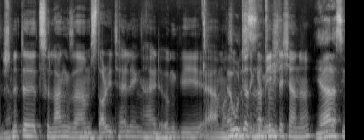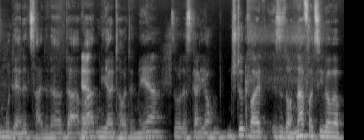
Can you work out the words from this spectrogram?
ne? Schnitte zu langsam, Storytelling halt irgendwie, ja, mal Ja, so gut, ein das bisschen ist gemächlicher, ne? Ja, das ist die moderne Zeit. Da, da erwarten die halt heute mehr. So, das kann ich auch ein Stück weit, ist es auch nachvollziehbar, aber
